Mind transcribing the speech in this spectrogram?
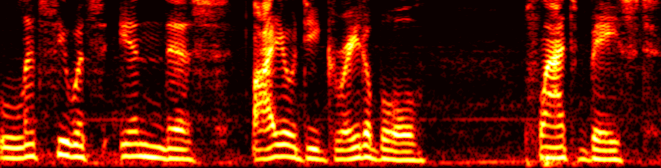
Let's see what's in this biodegradable plant-based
